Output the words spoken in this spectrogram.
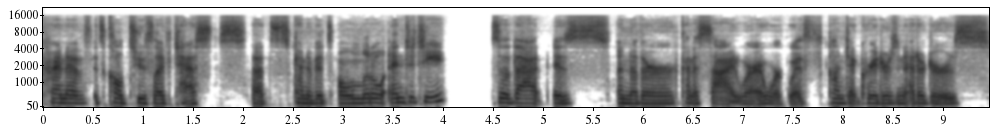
kind of it's called Toothlife Tests. That's kind of its own little entity. So that is another kind of side where I work with content creators and editors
